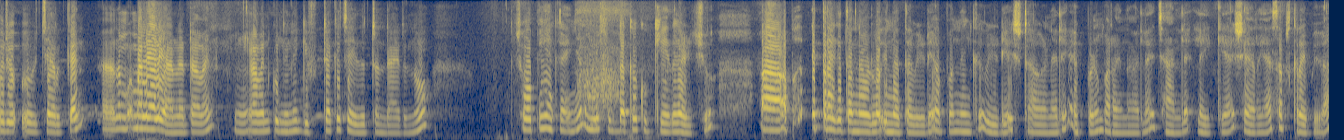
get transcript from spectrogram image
ഒരു ചെറുക്കൻ മലയാളിയാണ് കേട്ടോ അവൻ. അവൻ കുഞ്ഞിന് ഗിഫ്റ്റൊക്കെ ചെയ്തിട്ടുണ്ടായിരുന്നു. ഷോപ്പിംഗ് ഒക്കെ കഴിഞ്ഞ് നമ്മൾ ഫുഡൊക്കെ കുക്ക് ചെയ്ത് കഴിച്ചു. അപ്പോൾ ഇത്രയൊക്കെ തന്നെ ഉള്ളൂ ഇന്നത്തെ വീഡിയോ അപ്പം നിങ്ങൾക്ക് വീഡിയോ ഇഷ്ടമാകണമെങ്കിൽ എപ്പോഴും പറയുന്ന പോലെ ചാനൽ ലൈക്ക് ചെയ്യുക ഷെയർ ചെയ്യുക സബ്സ്ക്രൈബ് ചെയ്യുക.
